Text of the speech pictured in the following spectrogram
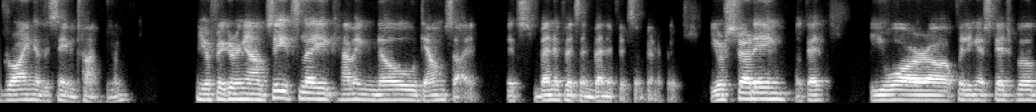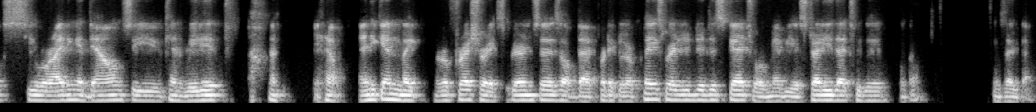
drawing at the same time. You know? You're figuring out, see, it's like having no downside. It's benefits and benefits and benefits. You're studying, okay? You are uh, filling your sketchbooks, you are writing it down so you can read it you know, and you can like refresh your experiences of that particular place where you did a sketch or maybe a study that you did, okay? things like that.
